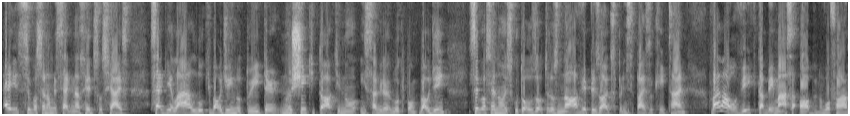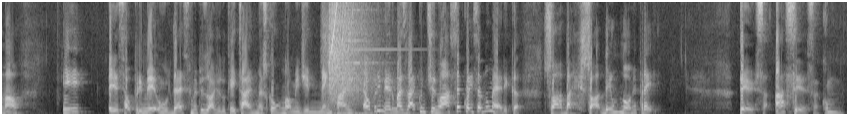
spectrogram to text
É isso, se você não me segue nas redes sociais, segue lá, Luke Baldin no Twitter, no TikTok, no Instagram, Luke.baldin. Se você não escutou os outros nove episódios principais do K-Time, vai lá ouvir, que tá bem massa, óbvio, não vou falar mal. E esse é o primeiro, o décimo episódio do K-Time, mas com o nome de Time. É o primeiro, mas vai continuar a sequência numérica. Só, só dei um nome para ele. Terça a sexta, como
